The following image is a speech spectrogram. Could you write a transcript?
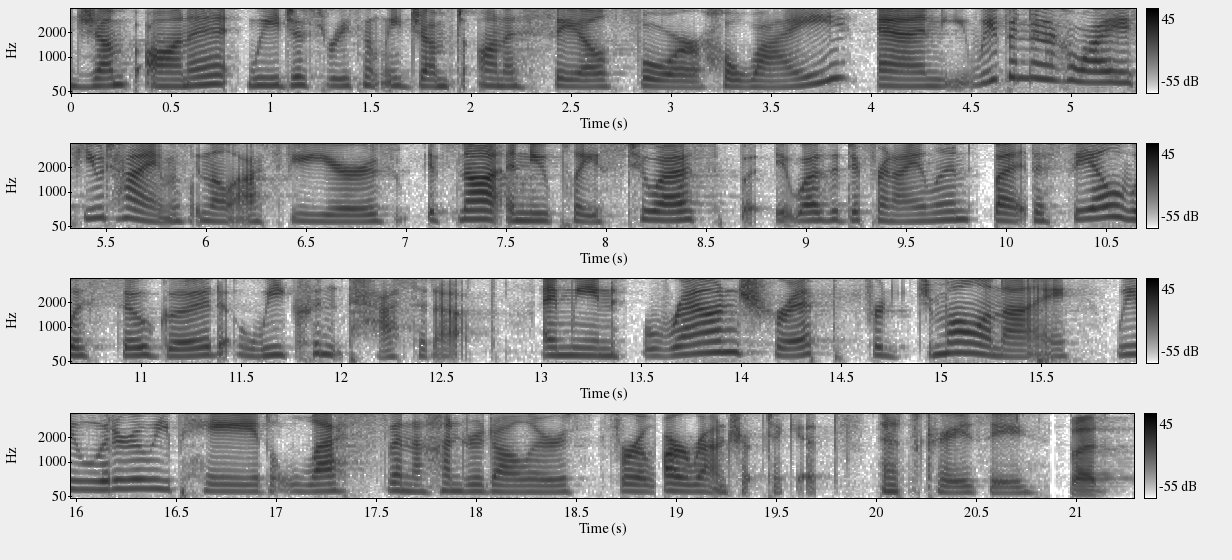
jump on it. We just recently jumped on a sale for Hawaii, and we've been to Hawaii a few times in the last few years. It's not a new place to us, but it was a different island. But the sale was so good, we couldn't pass it up. I mean, round trip for Jamal and I, we literally paid less than $100 for our round trip tickets. That's crazy. But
